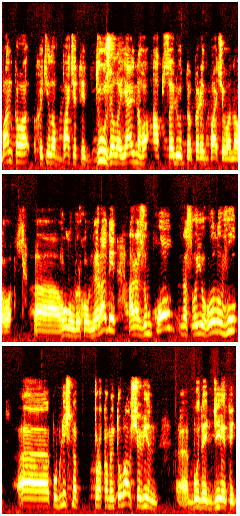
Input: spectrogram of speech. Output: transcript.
банкова хотіла б бачити дуже лояльного, абсолютно передбачуваного е, голову Верховної Ради. А Разумков на свою голову е, публічно прокоментував, що він е, буде діяти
